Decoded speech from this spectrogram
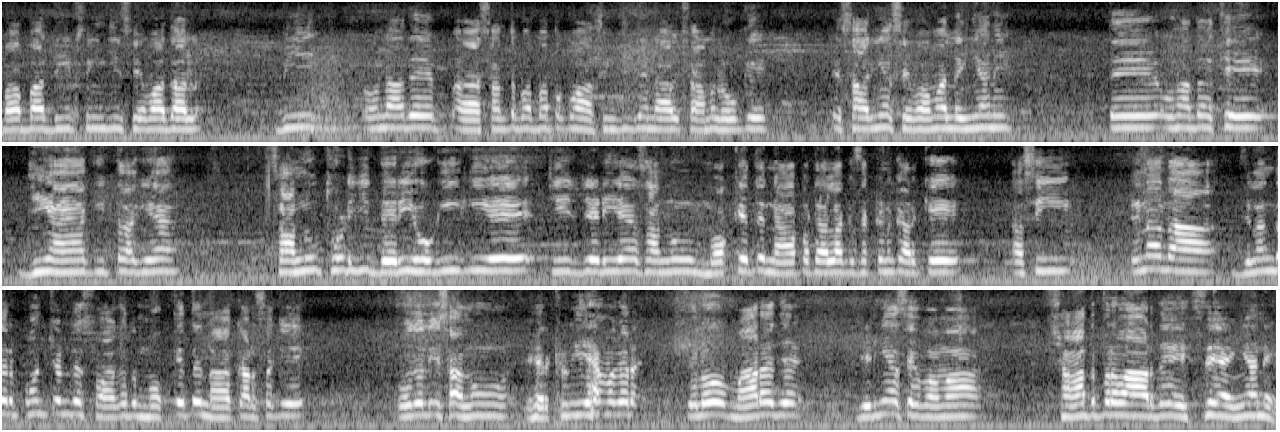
ਬਾਬਾ ਦੀਪ ਸਿੰਘ ਜੀ ਸੇਵਾ ਦਲ ਵੀ ਉਹਨਾਂ ਦੇ ਸੰਤ ਬਾਬਾ ਭਗਵਾਨ ਸਿੰਘ ਜੀ ਦੇ ਨਾਲ ਸ਼ਾਮਲ ਹੋ ਕੇ ਇਹ ਸਾਰੀਆਂ ਸੇਵਾਵਾਂ ਲਈਆਂ ਨੇ ਤੇ ਉਹਨਾਂ ਦਾ ਇੱਥੇ ਜੀ ਆਇਆ ਕੀਤਾ ਗਿਆ। ਸਾਨੂੰ ਥੋੜੀ ਜੀ ਦੇਰੀ ਹੋ ਗਈ ਕਿ ਇਹ ਚੀਜ਼ ਜਿਹੜੀ ਹੈ ਸਾਨੂੰ ਮੌਕੇ ਤੇ ਨਾ ਪਤਾ ਲੱਗ ਸਕਣ ਕਰਕੇ ਅਸੀਂ ਇਹਨਾਂ ਦਾ ਜਲੰਧਰ ਪਹੁੰਚਣ ਦੇ ਸਵਾਗਤ ਮੌਕੇ ਤੇ ਨਾ ਕਰ ਸਕੇ, ਉਹਦੇ ਲਈ ਸਾਨੂੰ ਹਿਰਖ ਵੀ ਹੈ, ਮਗਰ ਚਲੋ ਮਹਾਰਾਜ, ਜਿਹੜੀਆਂ ਸੇਵਾਵਾਂ ਸ਼ਾਂਤ ਪਰਿਵਾਰ ਦੇ ਹਿੱਸੇ ਆਈਆਂ ਨੇ,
